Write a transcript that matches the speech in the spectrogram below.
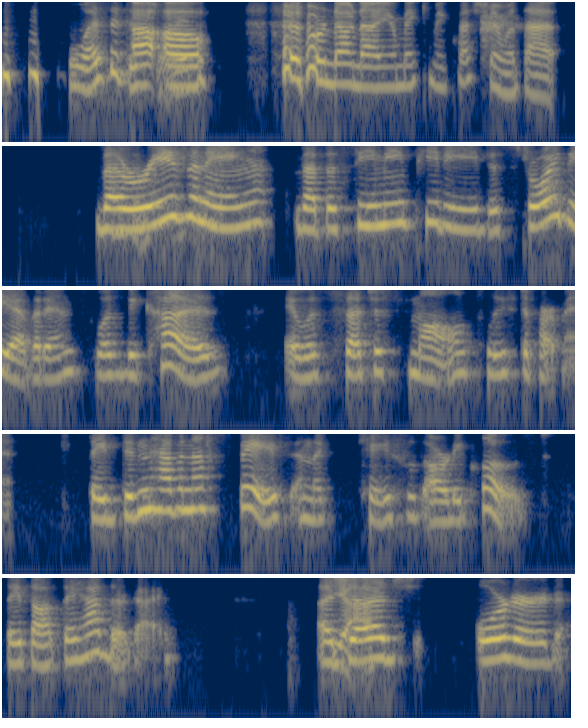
was it destroyed? oh. I don't know. Now you're making me question with that. The reasoning that the Simi PD destroyed the evidence was because it was such a small police department. They didn't have enough space and the case was already closed. They thought they had their guy. A Yeah. judge ordered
